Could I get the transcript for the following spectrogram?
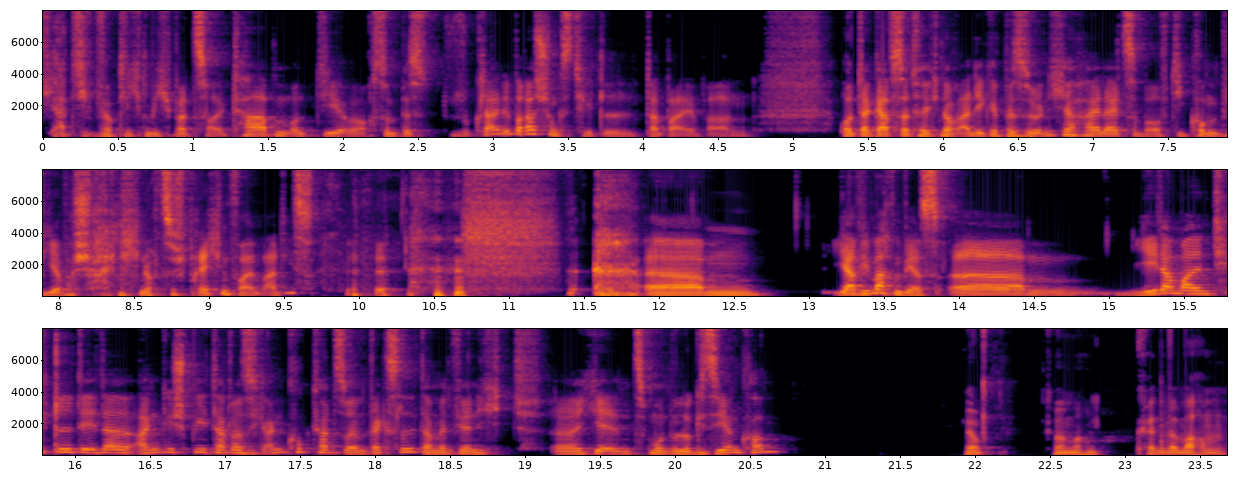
ja, die wirklich mich überzeugt haben und die auch so ein bisschen so kleine Überraschungstitel dabei waren. Und da gab es natürlich noch einige persönliche Highlights, aber auf die kommen wir wahrscheinlich noch zu sprechen, vor allem Addis. ähm, ja, wie machen wir es? Ähm, jeder mal einen Titel, den er angespielt hat oder sich angeguckt hat, so im Wechsel, damit wir nicht äh, hier ins Monologisieren kommen? Ja, können wir machen. Können wir machen.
